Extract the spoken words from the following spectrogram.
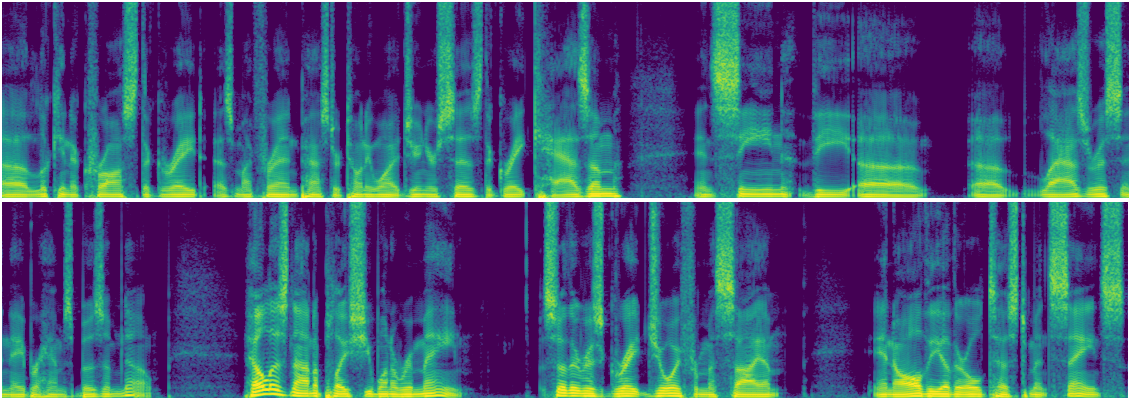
Uh, looking across the great, as my friend Pastor Tony White Jr. says, the great chasm and seeing the uh, uh, Lazarus in Abraham's bosom? No. Hell is not a place you want to remain. So there is great joy for Messiah and all the other Old Testament saints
